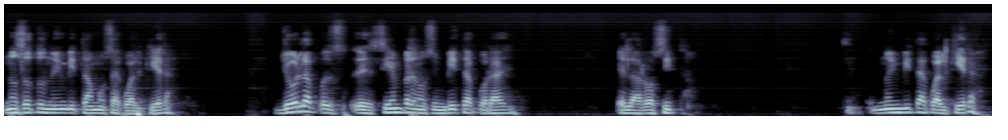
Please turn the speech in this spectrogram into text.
Nosotros no invitamos a cualquiera. Yola, pues, eh, siempre nos invita por ahí. El arrocito. No invita a cualquiera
